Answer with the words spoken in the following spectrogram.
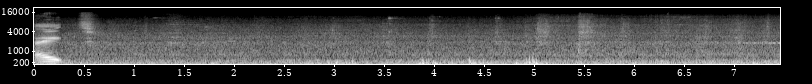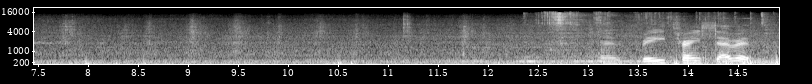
eight. And three twenty seven.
